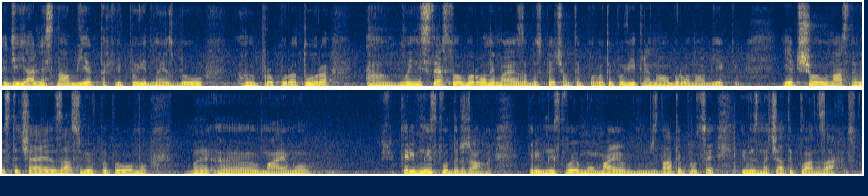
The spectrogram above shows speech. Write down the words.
діяльність на об'єктах відповідно СБУ, е, прокуратура. Е, Міністерство оборони має забезпечувати протиповітряну оборону об'єктів. Якщо у нас не вистачає засобів ППО, ми е, маємо керівництво держави, керівництво йому має знати про це і визначати план захисту.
